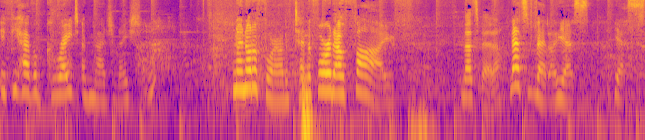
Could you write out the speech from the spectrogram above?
if you have a great imagination. No, not a 4 out of 10, a 4 out of 5. That's better. That's better, yes. Yes.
